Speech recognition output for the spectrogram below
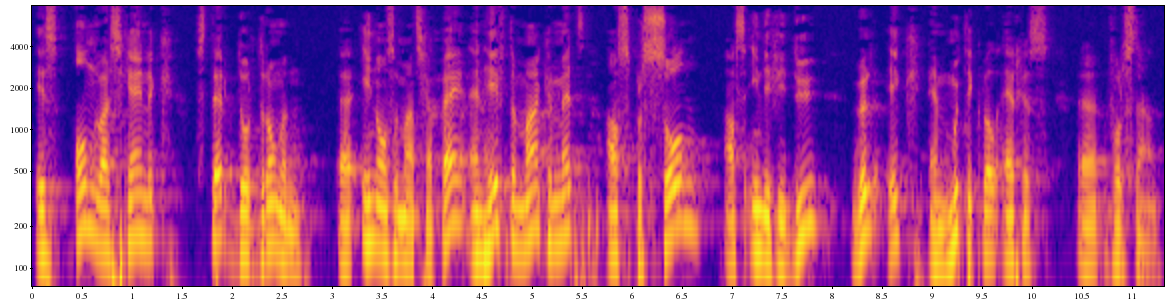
is onwaarschijnlijk sterk doordrongen uh, in onze maatschappij en heeft te maken met als persoon, als individu, wil ik en moet ik wel ergens uh, voor staan.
